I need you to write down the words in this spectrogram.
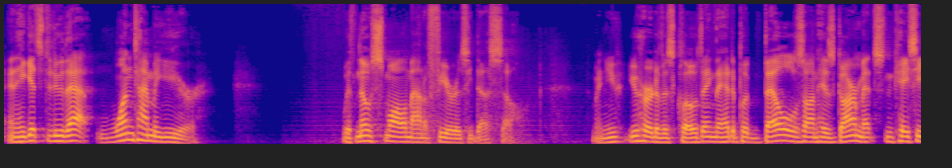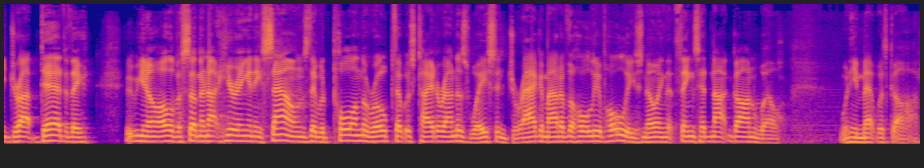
And he gets to do that one time a year with no small amount of fear as he does so. I mean, you, you heard of his clothing. They had to put bells on his garments in case he dropped dead. They, you know, all of a sudden they're not hearing any sounds. They would pull on the rope that was tied around his waist and drag him out of the Holy of Holies, knowing that things had not gone well when he met with God.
